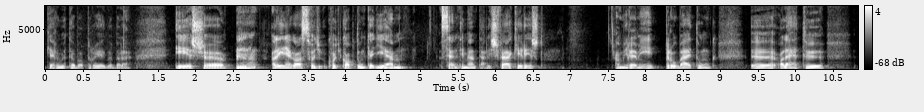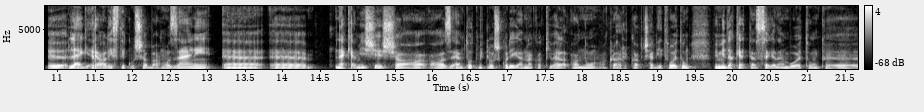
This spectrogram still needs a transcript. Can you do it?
került ebbe a projektbe bele. És a lényeg az, hogy, hogy kaptunk egy ilyen szentimentális felkérést, amire mi próbáltunk a lehető legrealisztikusabban hozzáállni. Nekem is, és a, az M. Tóth Miklós kollégámnak, akivel annó a Klar kapcsán itt voltunk, mi mind a ketten Szegeden voltunk ö,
